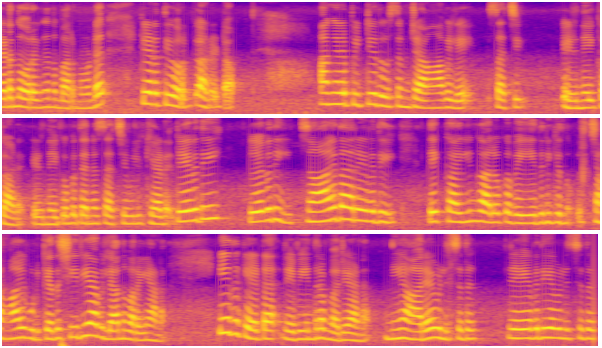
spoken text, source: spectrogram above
കിടന്നുറങ്ങുമെന്ന് പറഞ്ഞുകൊണ്ട് കിടത്തി ഉറക്കാണ് കേട്ടോ. അങ്ങനെ പിറ്റേ ദിവസം രാവിലെ സച്ചി എഴുന്നേക്കാണ്. എഴുന്നേക്കുമ്പോൾ തന്നെ സച്ചി വിളിക്കുകയാണ് രേവതി രേവതി ചായ താ രേവതി. ദേ കൈയും കാലമൊക്കെ വേദനിക്കുന്നു. ഒരു ചായ കുടിക്കാതെ ശരിയാവില്ല എന്ന് പറയാണ്. ഇത് കേട്ട രവീന്ദ്രൻ വരികയാണ് നീ ആരെ വിളിച്ചത്? രേവതിയെ വിളിച്ചത്.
